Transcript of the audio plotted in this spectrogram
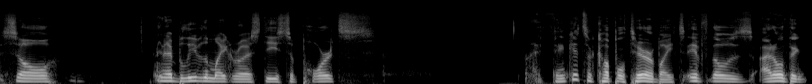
So and I believe the micro SD supports. I think it's a couple terabytes. If those, I don't think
